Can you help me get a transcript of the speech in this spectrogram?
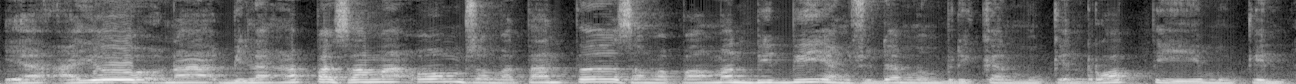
ya, ayo nak bilang apa sama om, sama tante, sama paman, bibi yang sudah memberikan mungkin roti, mungkin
